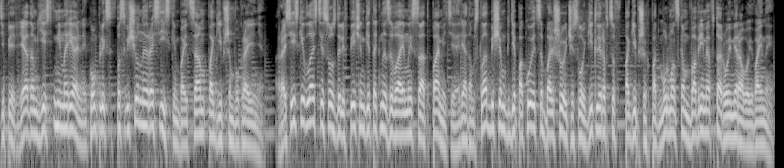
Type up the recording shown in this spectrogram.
Теперь рядом есть мемориальный комплекс, посвященный российским бойцам, погибшим в Украине. Российские власти создали в Печенге так называемый сад памяти, рядом с кладбищем, где покоится большое число гитлеровцев, погибших под Мурманском во время Второй мировой войны.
